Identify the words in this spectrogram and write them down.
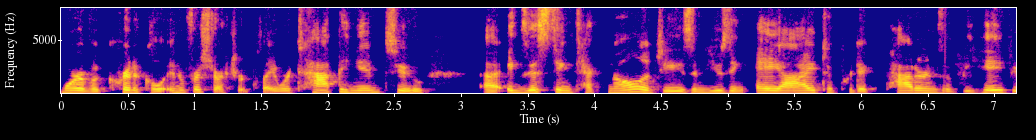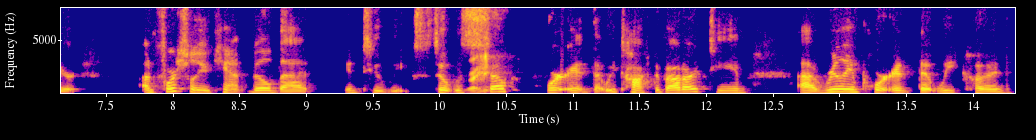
more of a critical infrastructure play. We're tapping into uh, existing technologies and using AI to predict patterns of behavior. Unfortunately, you can't build that in two weeks. So it was right. so important that we talked about our team, uh, really important that we could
